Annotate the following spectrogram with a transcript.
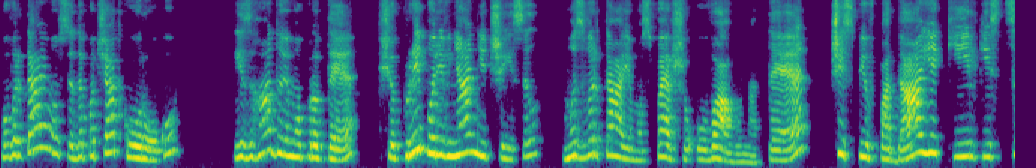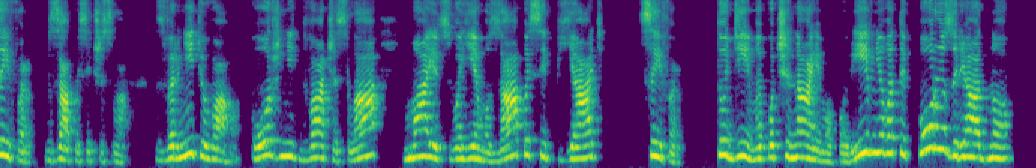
Повертаємося до початку уроку і згадуємо про те, що при порівнянні чисел ми звертаємо спершу увагу на те, чи співпадає кількість цифр в записі числа. Зверніть увагу, кожні два числа мають в своєму записі 5 цифр. Тоді ми починаємо порівнювати порозрядно.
